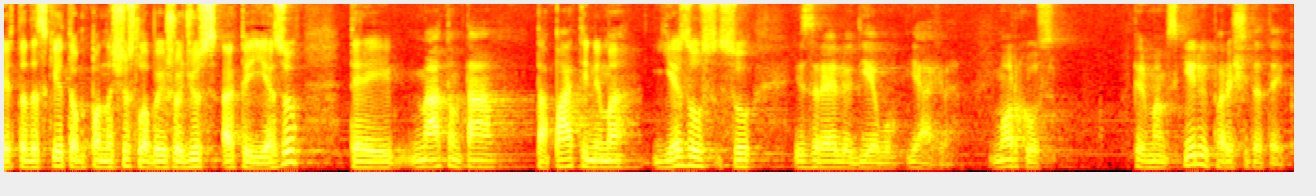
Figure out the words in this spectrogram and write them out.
ir tada skaitom panašius labai žodžius apie Jėzų, tai matom tą tapatinimą Jėzaus su Izraelio Dievu Jahve. Morkaus pirmam skyriui parašyta taip.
